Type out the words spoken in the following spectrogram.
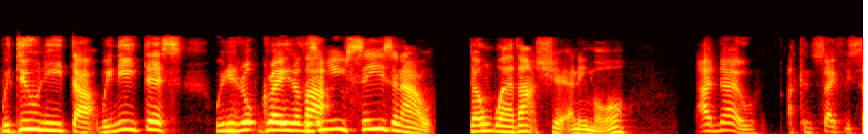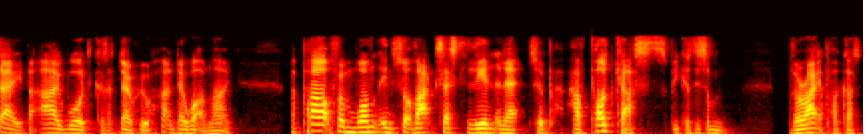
We do need that. We need this. We need an upgrade of There's a that. new season out. Don't wear that shit anymore. I know. I can safely say that I would because I know who I know what I'm like. Apart from wanting sort of access to the internet to have podcasts because there's some variety of podcasts,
